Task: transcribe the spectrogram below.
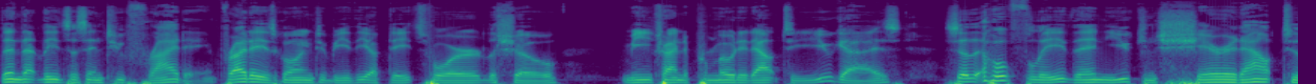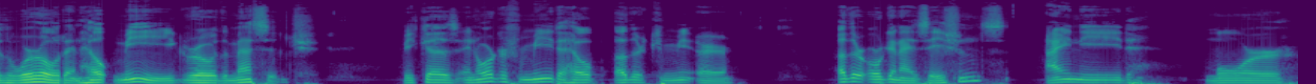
then that leads us into Friday. Friday is going to be the updates for the show, me trying to promote it out to you guys, so that hopefully then you can share it out to the world and help me grow the message. Because in order for me to help other commu- or other organizations, I need more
